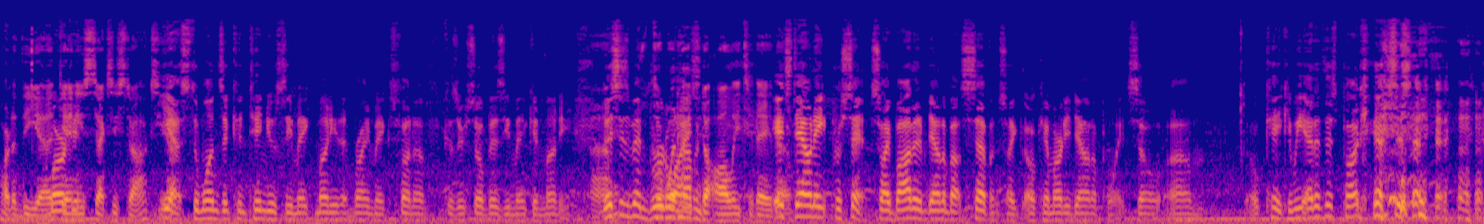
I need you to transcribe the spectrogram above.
part of the uh, Market- Danny's sexy stocks. Yeah. Yes, the ones that continuously make money that Brian makes fun of because they're so busy making money. Um, this has been So what happened to Ollie today? Though? It's down eight percent. So I bought it down about seven. So I, okay, I'm already down a point. So um, okay, can we edit this podcast?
